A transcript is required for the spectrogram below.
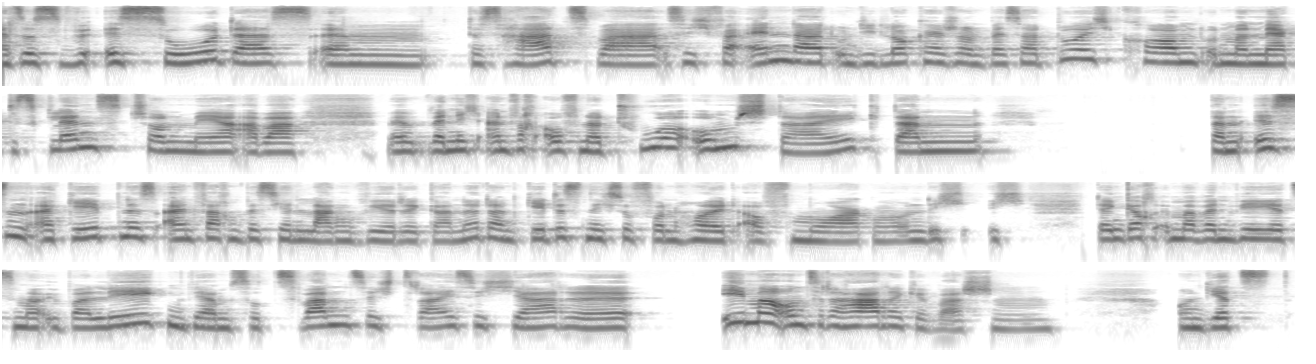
also es ist so, dass ähm, das Haar zwar sich verändert und die Locke schon besser durchkommt und man merkt, es glänzt schon mehr, aber wenn, ich einfach auf Natur umsteige, dann dann ist ein Ergebnis einfach ein bisschen langwieriger. Ne? Dann geht es nicht so von heute auf morgen. Und ich, ich denke auch immer, wenn wir jetzt mal überlegen, wir haben so 20, 30 Jahre immer unsere Haare gewaschen. Und jetzt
